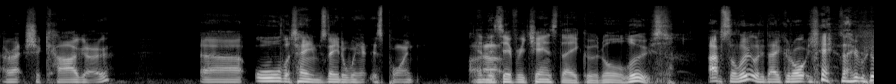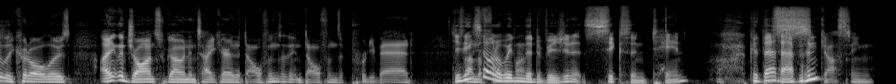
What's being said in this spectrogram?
are at Chicago. Uh, all the teams need to win at this point. And Uh, there's every chance they could all lose. Absolutely, they could all. Yeah, they really could all lose. I think the Giants will go in and take care of the Dolphins. I think the Dolphins are pretty bad. Do you think someone will win the division at six and ten? Could that happen? Disgusting.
